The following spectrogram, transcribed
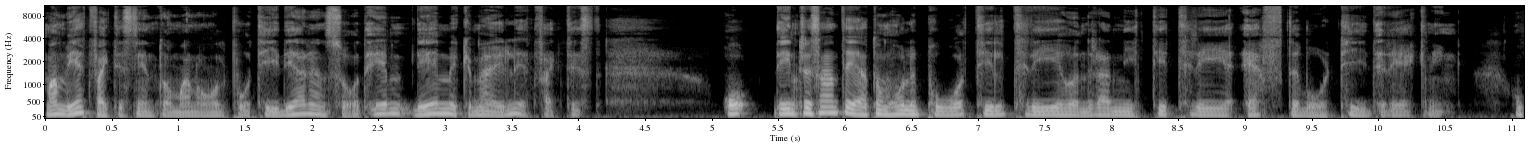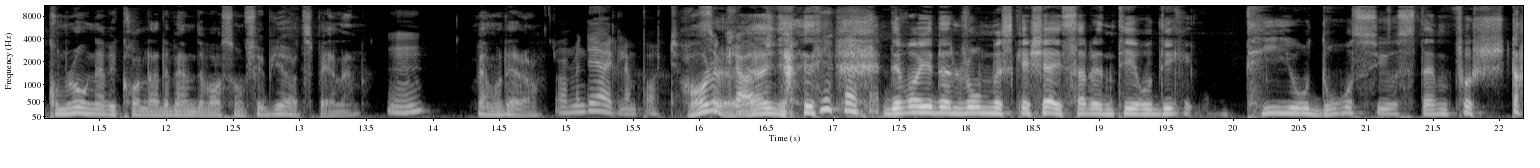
Man vet faktiskt inte om man har hållit på tidigare än så. Det är, det är mycket möjligt faktiskt. Och Det intressanta är att de håller på till 393 efter vår tideräkning. Och kommer du ihåg när vi kollade vem det var som förbjöd spelen? Mm. Vem var det då? Ja, men det har jag glömt bort. Har du? det var ju den romerske kejsaren Theodi Theodosius den första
